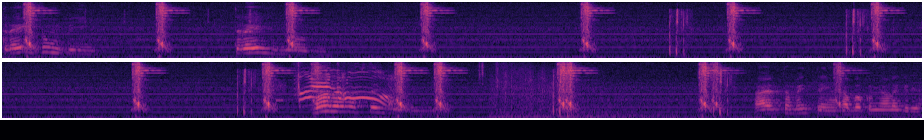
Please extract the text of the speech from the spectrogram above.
Três zumbis. Três Mano, eu não sei. Ah, ele também tem. Acabou com a minha alegria.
